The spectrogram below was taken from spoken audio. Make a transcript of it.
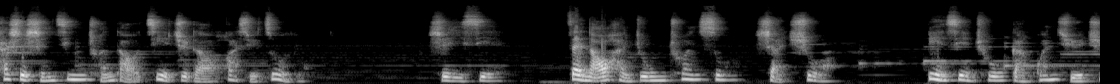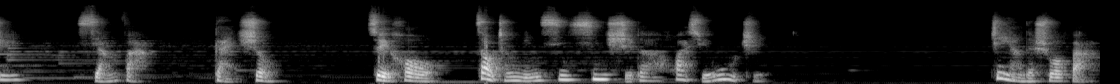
它是神经传导介质的化学作用，是一些在脑海中穿梭、闪烁，变现出感官觉知、想法、感受，最后。造成明心心识的化学物质，这样的说法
